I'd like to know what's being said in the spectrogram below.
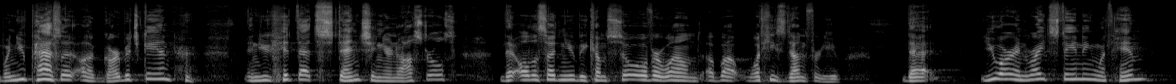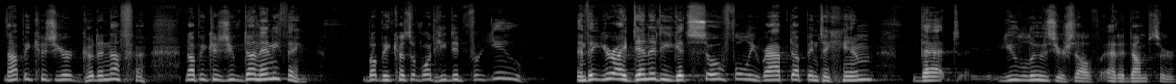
when you pass a, a, garbage can and you hit that stench in your nostrils, that all of a sudden you become so overwhelmed about what he's done for you that you are in right standing with him, not because you're good enough, not because you've done anything, but because of what he did for you. And that your identity gets so fully wrapped up into him that you lose yourself at a dumpster.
